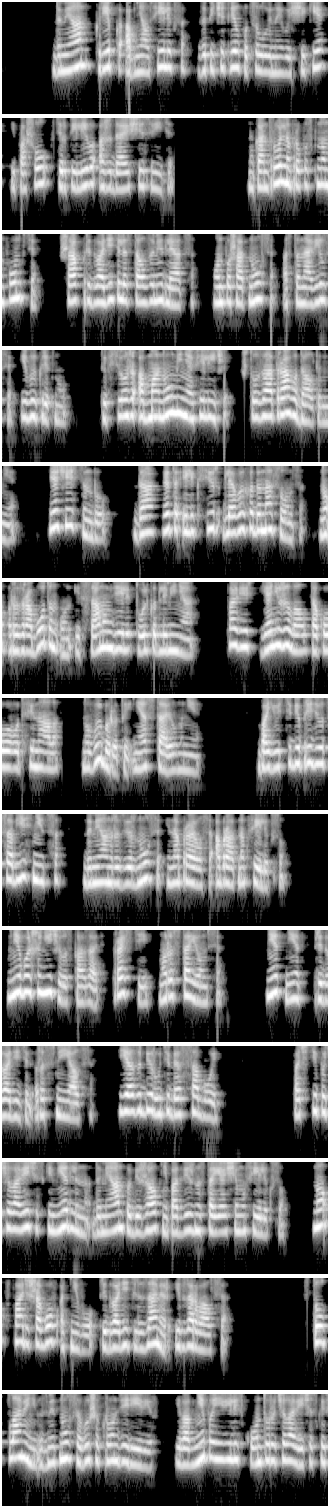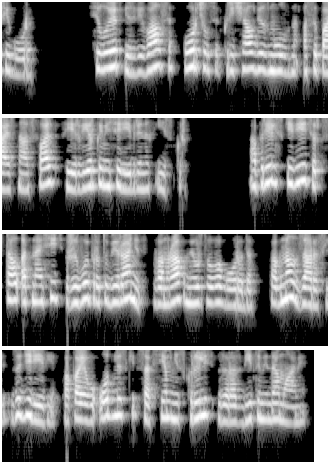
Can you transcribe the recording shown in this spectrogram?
Дамиан крепко обнял Феликса, запечатлел поцелуй на его щеке и пошел к терпеливо ожидающей свите. На контрольно-пропускном пункте шаг предводителя стал замедляться. Он пошатнулся, остановился и выкрикнул. «Ты все же обманул меня, Феличи! Что за отраву дал ты мне? Я честен был, да, это эликсир для выхода на солнце, но разработан он и в самом деле только для меня. Поверь, я не желал такого вот финала, но выбора ты не оставил мне. Боюсь, тебе придется объясниться. Дамиан развернулся и направился обратно к Феликсу. Мне больше нечего сказать. Прости, мы расстаемся. Нет-нет, предводитель рассмеялся. Я заберу тебя с собой. Почти по-человечески медленно Дамиан побежал к неподвижно стоящему Феликсу, но в паре шагов от него предводитель замер и взорвался. Столб пламени взметнулся выше крон деревьев, и в огне появились контуры человеческой фигуры. Силуэт извивался, корчился, кричал безмолвно, осыпаясь на асфальт фейерверками серебряных искр. Апрельский ветер стал относить живой протуберанец во мрак мертвого города, Погнал в заросли, за деревья, пока его отблески совсем не скрылись за разбитыми домами.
